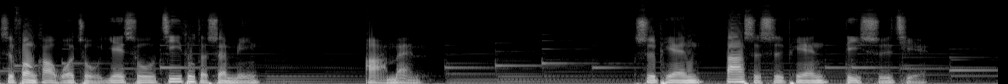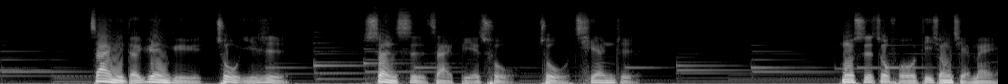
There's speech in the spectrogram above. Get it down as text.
是奉靠我主耶稣基督的圣名。阿门。诗篇八十四篇第十节，在你的愿与住一日，胜似在别处住千日。牧师祝福弟兄姐妹。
